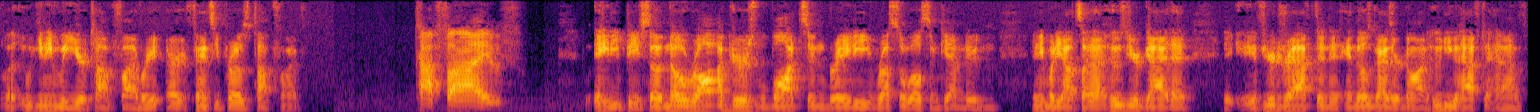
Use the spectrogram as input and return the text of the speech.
We can even be your top five or, or Fantasy Pros top five. Top five. ADP. So no Rodgers, Watson, Brady, Russell Wilson, Cam Newton anybody outside that, who's your guy that if you're drafting and those guys are gone, who do you have to have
